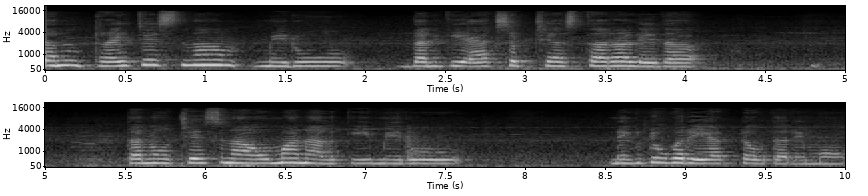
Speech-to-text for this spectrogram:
తను ట్రై చేసినా మీరు దానికి యాక్సెప్ట్ చేస్తారా లేదా? తను చేసిన అవమానాలకి మీరు నెగిటివ్గా రియాక్ట్ అవుతారేమో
